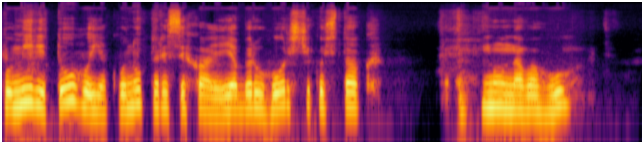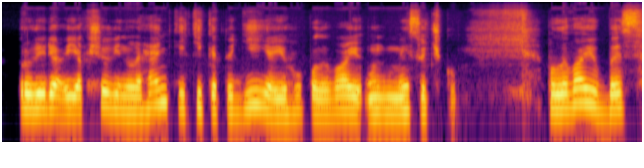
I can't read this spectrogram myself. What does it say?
по мірі того, як воно пересихає. Я беру горщик ось так, ну, на вагу, провіряю, якщо він легенький, тільки тоді я його поливаю у мисочку. Поливаю без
